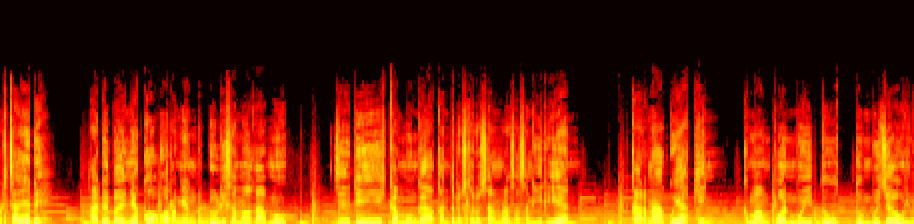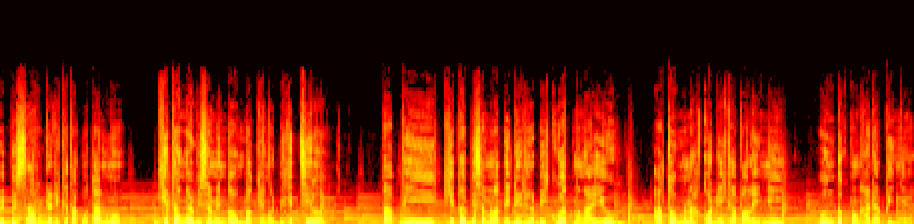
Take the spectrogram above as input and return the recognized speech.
Percaya deh, ada banyak kok orang yang peduli sama kamu. Jadi kamu nggak akan terus-terusan merasa sendirian. Karena aku yakin, kemampuanmu itu tumbuh jauh lebih besar dari ketakutanmu. Kita nggak bisa minta ombak yang lebih kecil, tapi kita bisa melatih diri lebih kuat mengayuh atau menahkodi kapal ini untuk menghadapinya.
